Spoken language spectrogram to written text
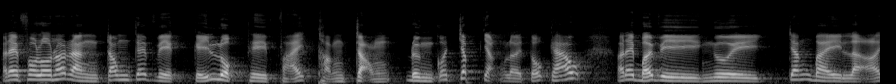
Ở đây Phaolô nói rằng trong cái việc kỷ luật thì phải thận trọng, đừng có chấp nhận lời tố cáo. Ở đây bởi vì người chăn bày là ở,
